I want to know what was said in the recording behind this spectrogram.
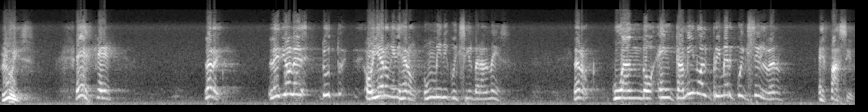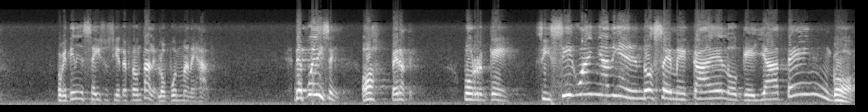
Luis, es que, claro, le dio, oyeron y dijeron, un mini Quicksilver al mes. Claro, cuando en camino al primer Quicksilver es fácil. porque tienen seis o siete frontales, lo pueden manejar. Después dicen, oh, espérate, porque si sigo añadiendo se me cae lo que ya tengo.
